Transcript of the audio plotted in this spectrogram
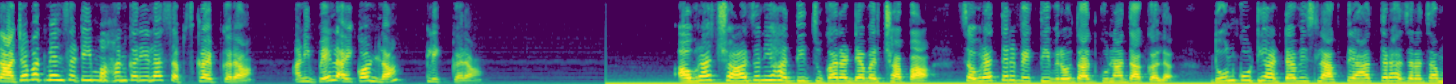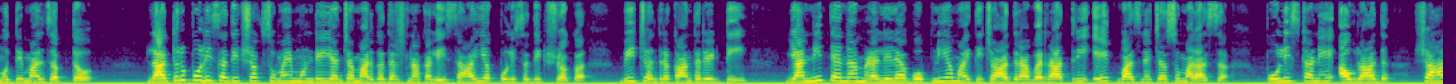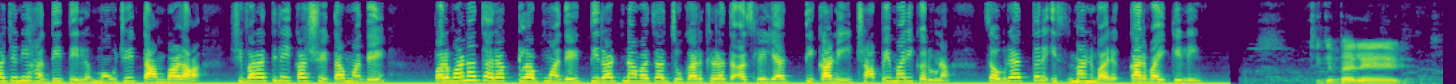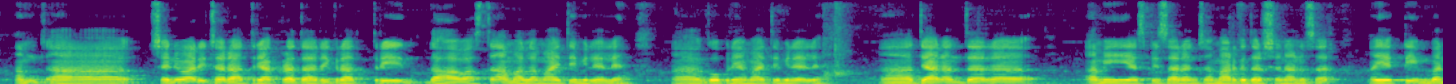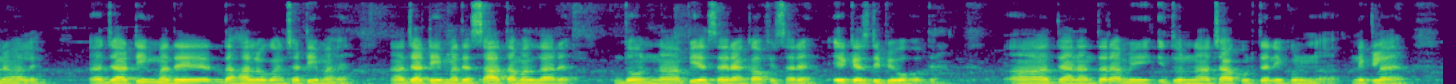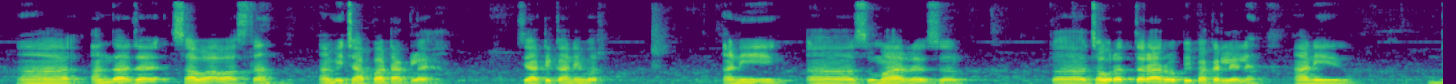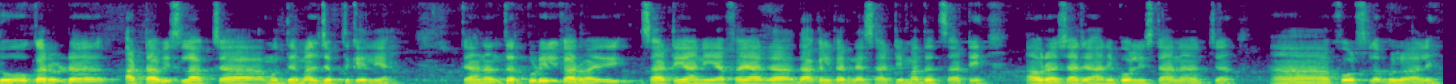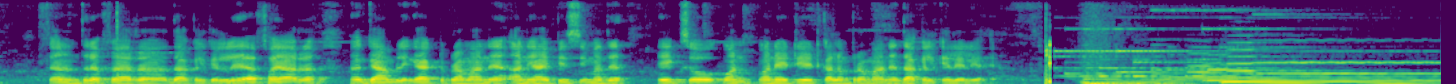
ताज्या बातम्यांसाठी महान करेला सबस्क्राईब करा आणि बेल आयकॉनला क्लिक करा. औरात शहाजनी हद्दीत जुगार अड्ड्यावर छापा. चौऱ्याहत्तर व्यक्ती विरोधात गुन्हा दाखल. दोन कोटी अठ्ठावीस लाख त्र्याहत्तर हजाराचा मुद्देमाल जप्त. लातूर पोलीस अधीक्षक सुमय मुंडे यांच्या मार्गदर्शनाखाली सहाय्यक पोलीस अधीक्षक बी. चंद्रकांत रेड्डी यांनी त्यांना मिळालेल्या गोपनीय माहितीच्या आधारावर रात्री एक वाजण्याच्या सुमारास पोलीस ठाणे औराद शहाजनी हद्दीतील मौजे तांबाळा शिवारातील एका शेतामध्ये परवानाधारक क्लबमध्ये तिराट नावाचा जुगार खेळत असलेल्या ठिकाणी छापेमारी करून चौऱ्याहत्तर इस्मांवर कारवाई केली. ठीक आहे पहिले हम शनिवारीच्या रात्री अकरा तारीख रात्री दहा वाजता आम्हाला माहिती मिळाली गोपनीय माहिती मिळाली. त्यानंतर आम्ही एस पी सरांच्या मार्गदर्शनानुसार एक टीम बनवाले. ज्या टीममध्ये दहा लोकांच्या टीम आहे ज्या टीममध्ये सात अंमलदार आहे दोन P S I rank officer आहे एक एस डी पी ओ होते. त्यानंतर आम्ही इथून चाकूर ते निघून निघलं आहे अंदाजे सहा वाजता आम्ही छापा टाकला आहे त्या ठिकाणीवर. आणि सुमार चौऱ्याहत्तर आरोपी पकडलेले आणि दो करोड अठ्ठावीस लाखच्या मुद्देमाल जप्त केली आहे. त्यानंतर पुढील कारवाईसाठी आणि एफ आय आर दाखल करण्यासाठी मदतसाठी औरा शहाजहानी पोलीस ठाण्याच्या फोर्सला बोलवले. त्यानंतर एफ आय आर दाखल केलेली एफ आय आर गॅम्बलिंग ॲक्टप्रमाणे आणि आय पी सीमध्ये एक सो वन वन एटी एट कलमप्रमाणे दाखल केलेली आहे.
